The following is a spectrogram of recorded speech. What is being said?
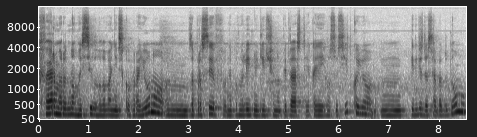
фермер одного із сіл Голованівського району запросив неповнолітню дівчину підвести, яка є його сусідкою, підвіз до себе додому,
